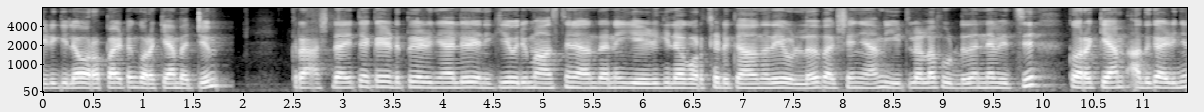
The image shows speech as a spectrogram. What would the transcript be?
ഏഴ് കിലോ ഉറപ്പായിട്ടും കുറയ്ക്കാൻ പറ്റും. ക്രാഷ് ഡയറ്റ് ഒക്കെ എടുത്തു കഴിഞ്ഞാൽ എനിക്ക് ഒരു മാസത്തിനകം തന്നെ ഈ ഏഴ് കിലോ കുറച്ചെടുക്കാവുന്നതേ ഉള്ളൂ. പക്ഷേ ഞാൻ വീട്ടിലുള്ള ഫുഡ് തന്നെ വെച്ച് കുറയ്ക്കാം. അത് കഴിഞ്ഞ്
